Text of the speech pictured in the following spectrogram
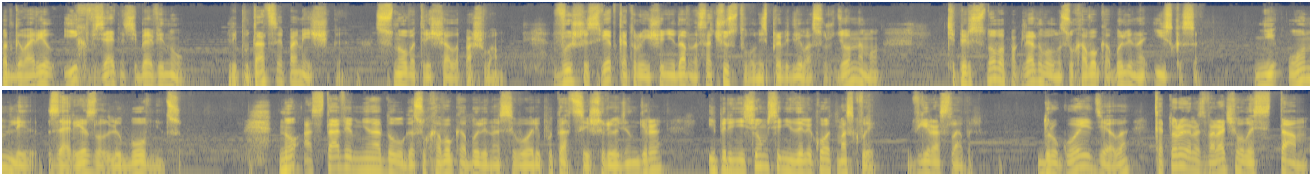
подговорил их взять на себя вину. Репутация помещика – снова трещала по швам. Высший свет, который еще недавно сочувствовал несправедливо осужденному, теперь снова поглядывал на сухого Кобылина искоса. Не он ли зарезал любовницу? Но оставим ненадолго сухого Кобылина с его репутацией Шрёдингера и перенесемся недалеко от Москвы, в Ярославль. Другое дело, которое разворачивалось там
